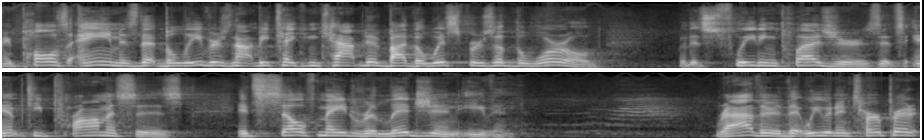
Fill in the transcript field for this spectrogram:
And Paul's aim is that believers not be taken captive by the whispers of the world with its fleeting pleasures, its empty promises, its self made religion, even. Rather, that we would interpret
